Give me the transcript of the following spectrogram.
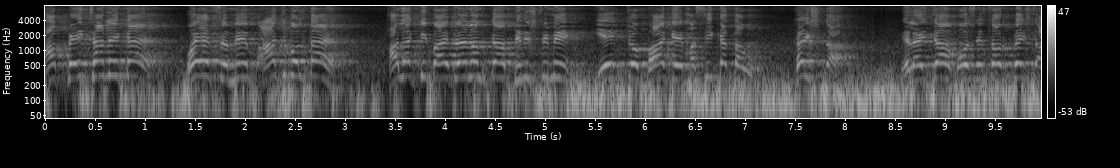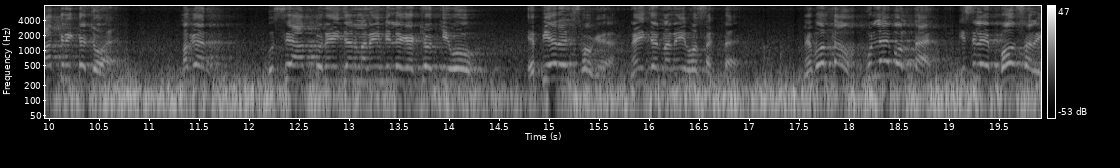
आप पहचाने का है। वो ऐसे मैं आज बोलता है। हालाँकि बाई ब्रैनम का मिनिस्ट्री में एक जो भाग है, मसीह का था वो क्राइस्ट था एलाइजा मोसेस और क्राइस्ट आखिरी का जो है। मगर उससे आपको नई जन्म नहीं मिलेगा क्योंकि वो अपियरेंस हो गया। नई जन्म नहीं हो सकता है। मैं बोलता हूँ खुला बोलता है। इसलिए बहुत सारी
